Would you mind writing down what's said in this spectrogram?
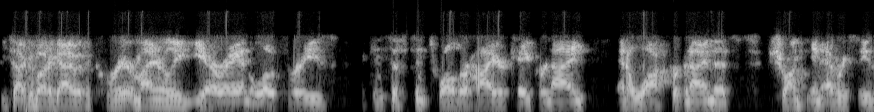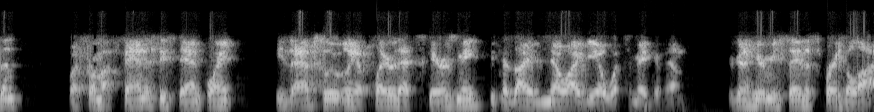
You talk about a guy with a career minor league ERA in the low threes, a consistent 12 or higher K per nine, and a walk per nine that's shrunk in every season. But from a fantasy standpoint, he's absolutely a player that scares me because I have no idea what to make of him. You're going to hear me say this phrase a lot.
